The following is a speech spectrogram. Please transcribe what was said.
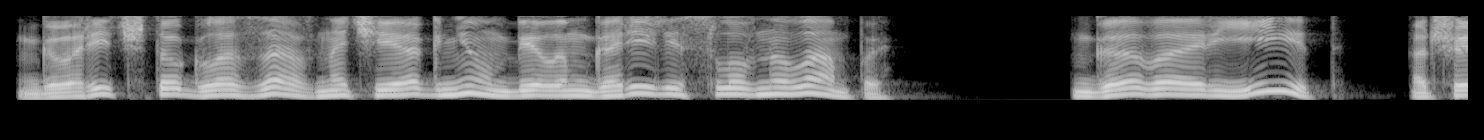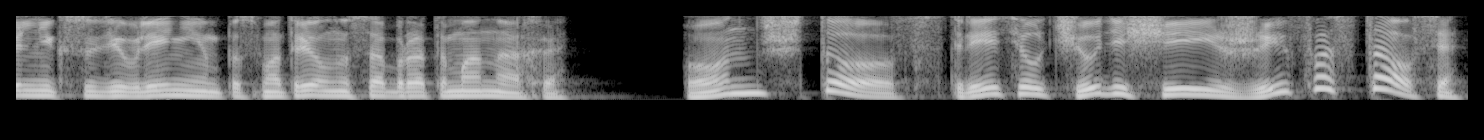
«Говорит, что глаза в ночи огнем белым горели, словно лампы». «Говорит?» — отшельник с удивлением посмотрел на собрата-монаха. «Он что, встретил чудище и жив остался?»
